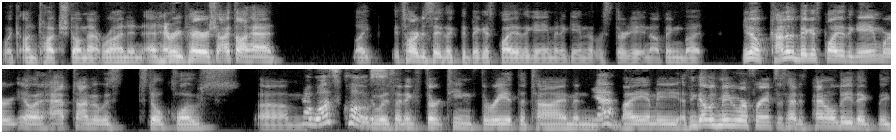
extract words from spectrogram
like untouched on that run. And and Henry Parrish, I thought had like it's hard to say like the biggest play of the game in a game that was 38 nothing, but you know, kind of the biggest play of the game where you know at halftime it was still close um, it was close. It was, I think, 13-3 at the time, and yeah. Miami. I think that was maybe where Francis had his penalty. They they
